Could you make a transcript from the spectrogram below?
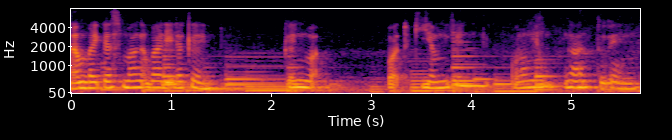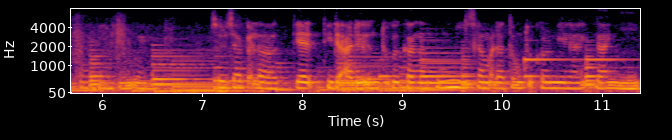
nak membaikkan semangat baliklah kan. Kan waktu kiam ni kan orang ngantuk kan. Tidur kan. So dia cakap lah tidak ada untuk kekangan bumi, selamat datang untuk karunia langit.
